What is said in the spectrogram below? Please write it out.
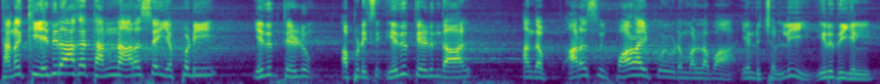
தனக்கு எதிராக தன் அரசை எப்படி எதிர்த்தெழும்? அப்படி செ- எதிர்த்து எழுந்தால் அந்த அரசு பாழாய் போய்விடும் அல்லவா? என்று சொல்லி இறுதியில்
